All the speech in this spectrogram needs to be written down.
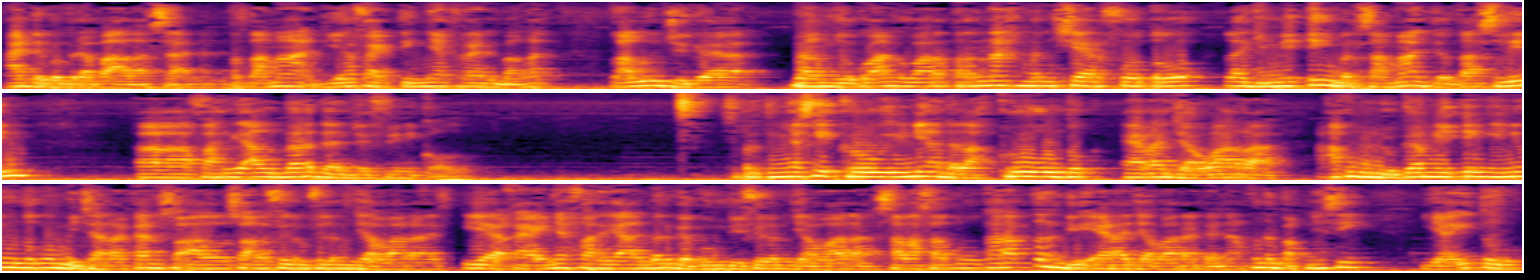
Ada beberapa alasan. Pertama, dia fightingnya keren banget. Lalu juga Bang Joko Anwar pernah men-share foto lagi meeting bersama Jota Slim, uh, Fahri Albar dan Jeffrey Nicole. Sepertinya sih kru ini adalah kru untuk era Jawara. Aku menduga meeting ini untuk membicarakan soal soal film-film Jawara. Iya, kayaknya Fahri Albar gabung di film Jawara. Salah satu karakter di era Jawara dan aku nebaknya sih ya itu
